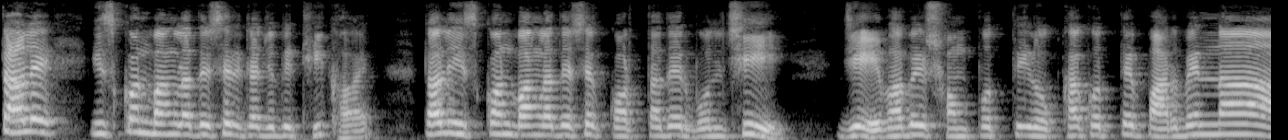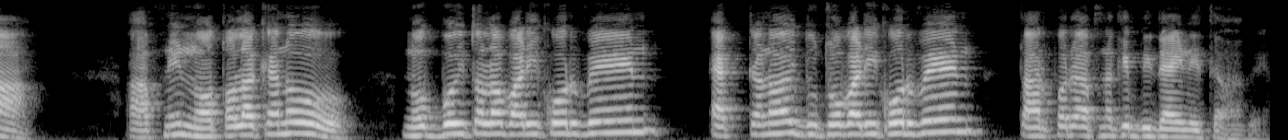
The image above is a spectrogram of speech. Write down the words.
তাহলে ইস্কন বাংলাদেশের এটা যদি ঠিক হয়, তাহলে ইস্কন বাংলাদেশের কর্তাদের বলছি যে, এভাবে সম্পত্তি রক্ষা করতে পারবেন না। আপনি নতলা কেন? নব্বই তলা বাড়ি করবেন, একটা নয়, দুটো বাড়ি করবেন, তারপরে আপনাকে বিদায় নিতে হবে।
